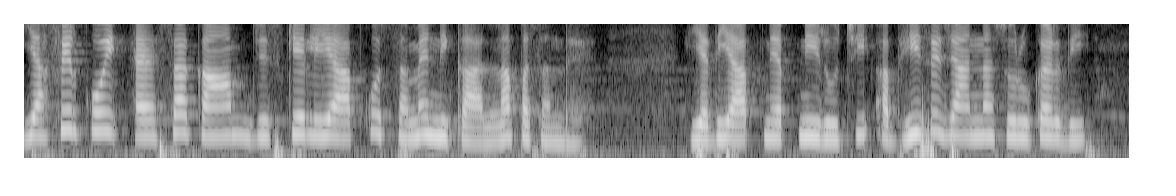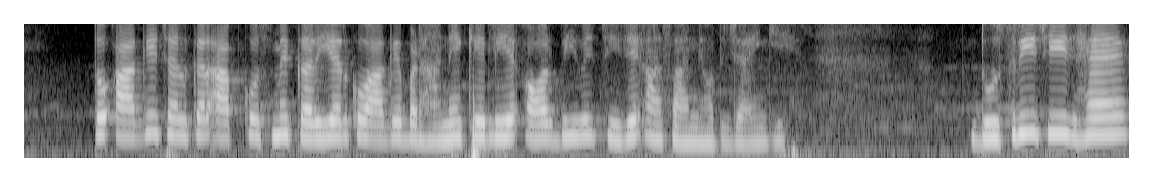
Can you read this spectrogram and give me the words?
या फिर कोई ऐसा काम जिसके लिए आपको समय निकालना पसंद है? यदि आपने अपनी रुचि अभी से जानना शुरू कर दी तो आगे चलकर आपको उसमें करियर को आगे बढ़ाने के लिए और भी वे चीज़ें आसान होती जाएँगी। दूसरी चीज़ है,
